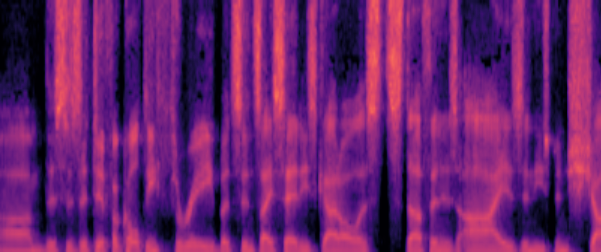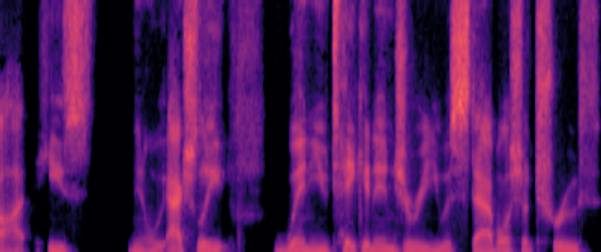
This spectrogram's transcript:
Um, this is a difficulty three, but since I said he's got all his stuff in his eyes and he's been shot, he's you know actually when you take an injury, you establish a truth.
